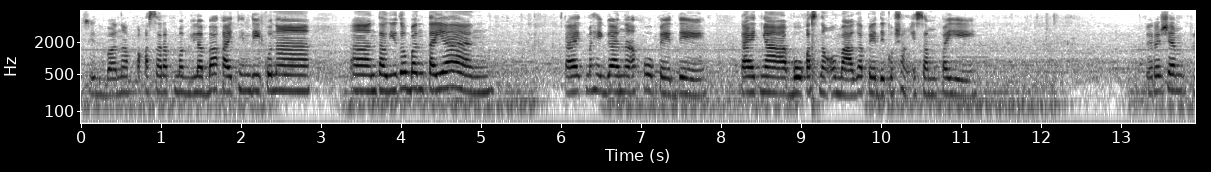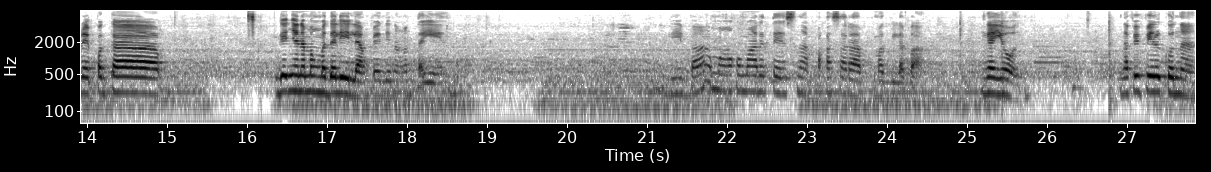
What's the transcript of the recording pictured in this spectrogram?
Kasi diba, napakasarap maglaba. Kahit hindi ko na, ang tawag dito, bantayan. Kahit mahiga na ako, pwede. Kahit nga bukas ng umaga, pwede ko siyang isampay eh. Pero syempre, pagka ganyan namang madali lang, pwede nang antayin. Diba, mga kumarites, napakasarap maglaba. Ngayon, nafe-feel ko na.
